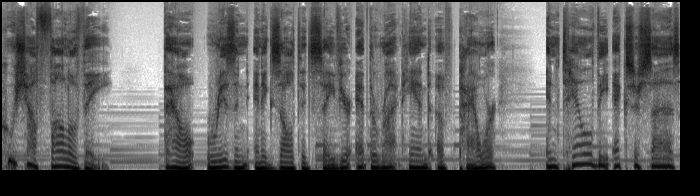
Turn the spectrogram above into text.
Who shall follow thee, thou risen and exalted Savior, at the right hand of power, and tell the exercise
